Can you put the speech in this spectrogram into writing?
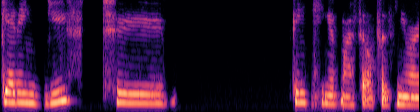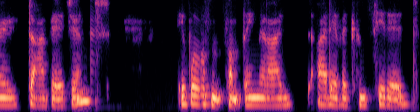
getting used to thinking of myself as neurodivergent. It wasn't something that I'd I'd ever considered.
